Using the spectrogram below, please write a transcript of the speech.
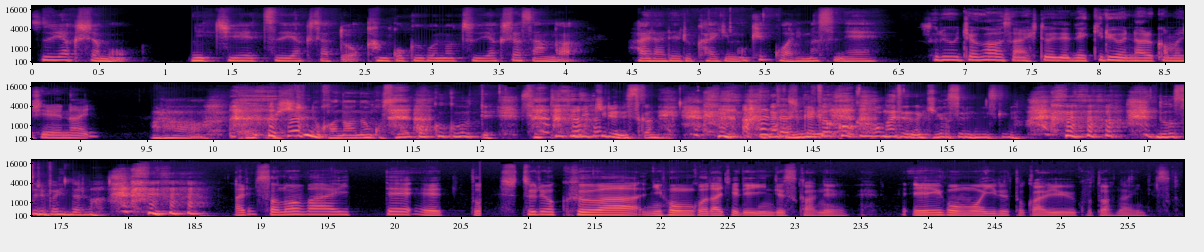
通訳者も日英通訳者と韓国語の通訳者さんが入られる会議も結構ありますね。それをジャガーさん一人でできるようになるかもしれない。あら、できるのかな？なんか三カ国語って設定でできるんですかね？あなんか二カ国語までな気がするんですけど。どうすればいいんだろう？あれ？その場合ってえっと出力は日本語だけでいいんですかね？英語もいるとかいうことはないんですか？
